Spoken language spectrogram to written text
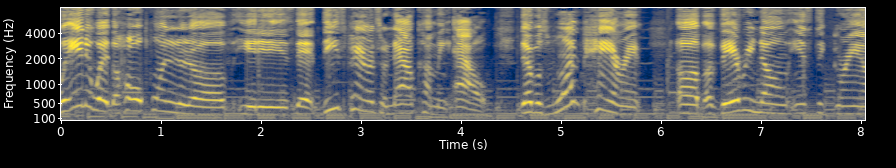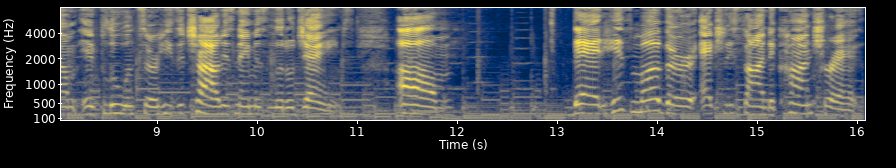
Well, anyway, the whole point of it, is that these parents are now coming out. There was one parent of a very known Instagram influencer. He's a child. His name is Little James. Um, that his mother actually signed a contract,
